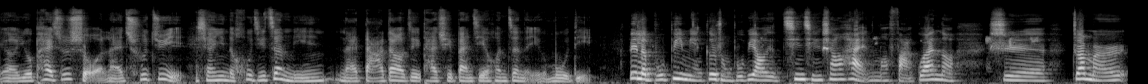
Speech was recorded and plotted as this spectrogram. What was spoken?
呃，由派出所来出具相应的户籍证明，来达到这他去办结婚证的一个目的。为了不避免各种不必要的亲情伤害，那么法官呢是专门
